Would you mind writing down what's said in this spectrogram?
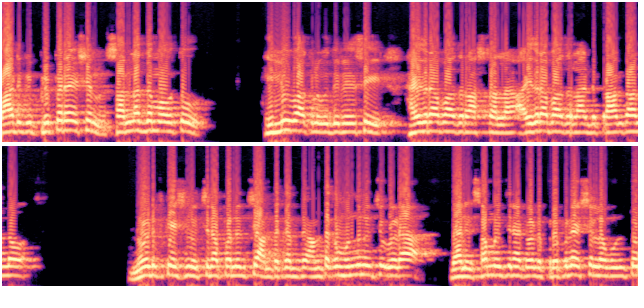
వాటికి ప్రిపరేషన్ సన్నద్ధం అవుతూ ఇల్లు వాకులు వదిలేసి హైదరాబాద్ రాష్ట్రాల హైదరాబాద్ లాంటి ప్రాంతాల్లో నోటిఫికేషన్ వచ్చినప్పటి నుంచి అంతకంత అంతకు ముందు నుంచి కూడా దానికి సంబంధించినటువంటి ప్రిపరేషన్లో ఉంటూ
